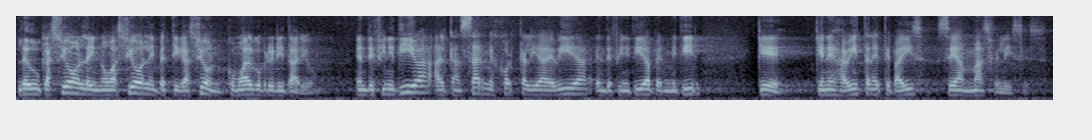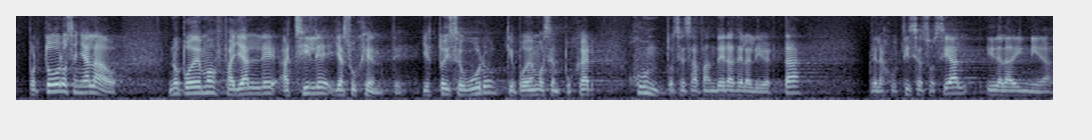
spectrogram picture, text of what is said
La educación, la innovación, la investigación como algo prioritario. En definitiva, alcanzar mejor calidad de vida, en definitiva, permitir que quienes habitan este país sean más felices. Por todo lo señalado, no podemos fallarle a Chile y a su gente, y estoy seguro que podemos empujar juntos esas banderas de la libertad, de la justicia social y de la dignidad.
